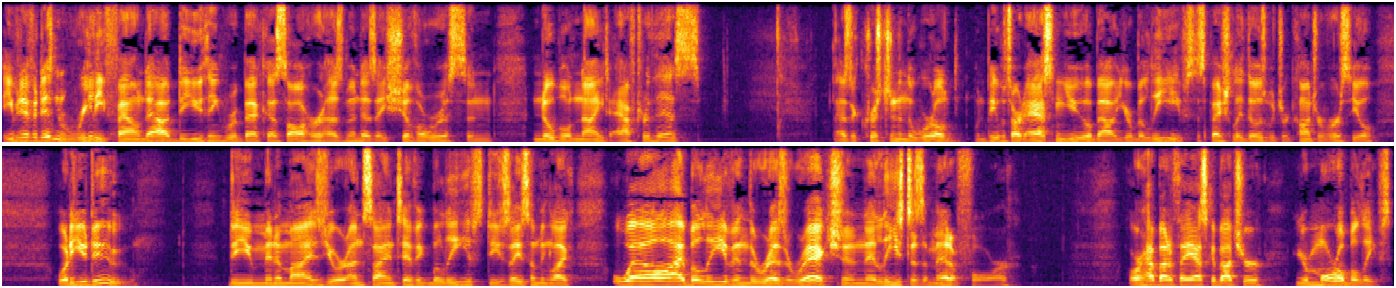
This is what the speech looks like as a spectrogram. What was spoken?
Even if it isn't really found out, do you think Rebecca saw her husband as a chivalrous and noble knight after this? As a Christian in the world, when people start asking you about your beliefs, especially those which are controversial, what do you do? Do you minimize your unscientific beliefs? Do you say something like, Well, I believe in the resurrection, at least as a metaphor? Or how about if they ask about your, your moral beliefs?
